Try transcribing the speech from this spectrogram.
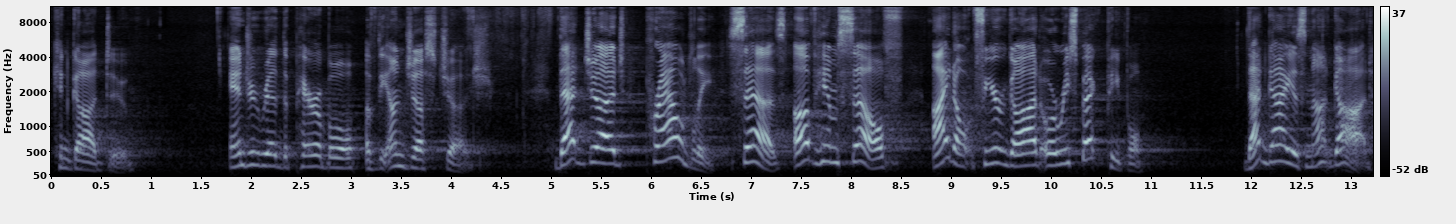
can God do? Andrew read the parable of the unjust judge. That judge proudly says of himself, I don't fear God or respect people. That guy is not God.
